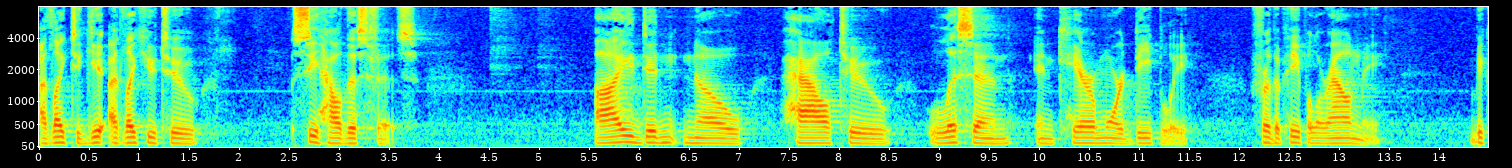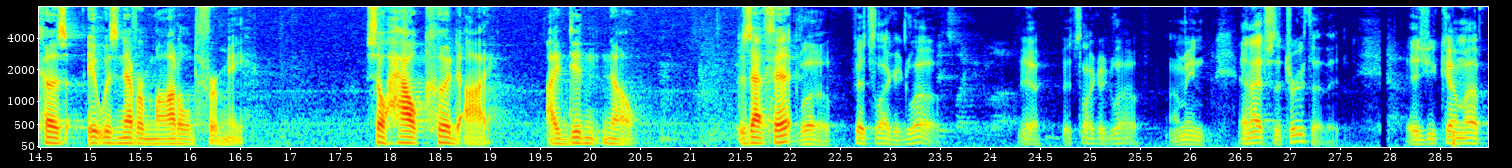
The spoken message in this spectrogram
I'd like to get, I'd like you to see how this fits. I didn't know how to listen and care more deeply for the people around me because it was never modeled for me. So, how could I? I didn't know. Does that fit? Glove fits like a glove. Yeah, fits like a glove. I mean, and that's the truth of it. As you come up,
